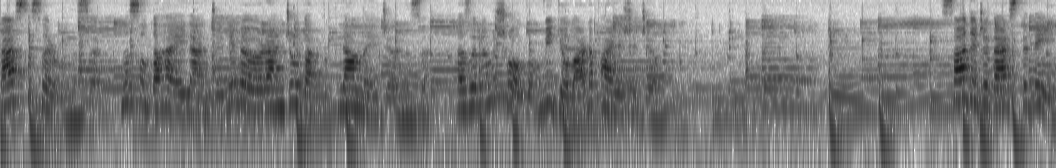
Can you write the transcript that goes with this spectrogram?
ders tasarımınızı nasıl daha eğlenceli ve öğrenci odaklı planlayacağınızı hazırlamış olduğum videolarda paylaşacağım. Sadece derste değil,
